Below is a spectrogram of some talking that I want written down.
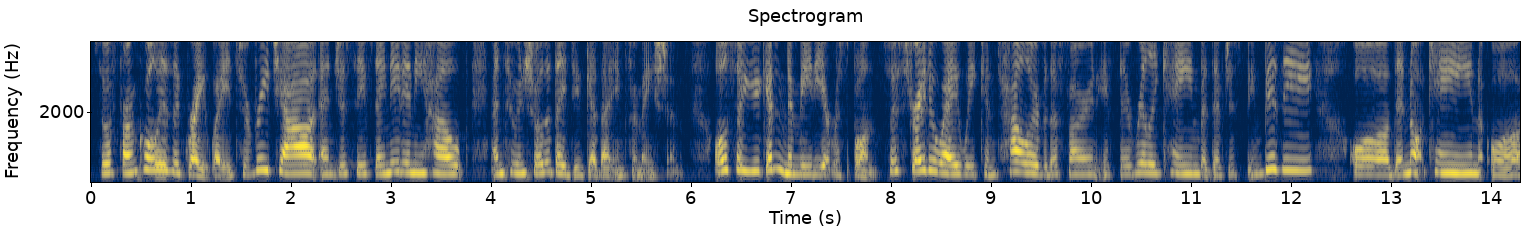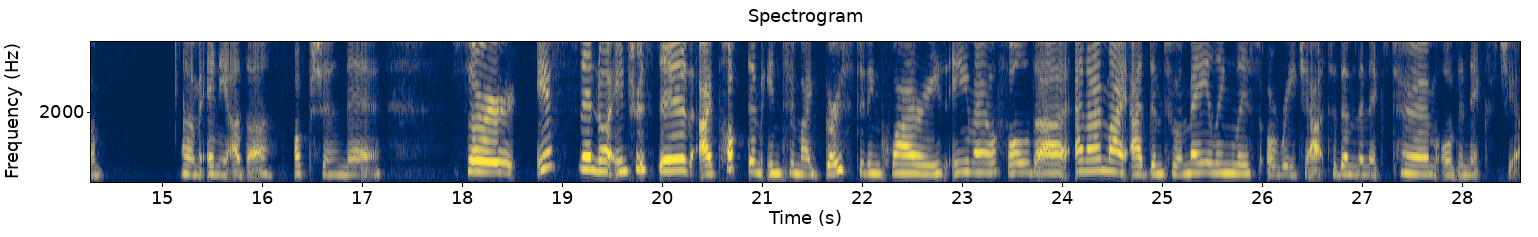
So, a phone call is a great way to reach out and just see if they need any help and to ensure that they did get that information. Also, you get an immediate response. So, straight away, we can tell over the phone if they're really keen but they've just been busy or they're not keen or um, any other option there. So if they're not interested, I pop them into my ghosted inquiries email folder and I might add them to a mailing list or reach out to them the next term or the next year.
